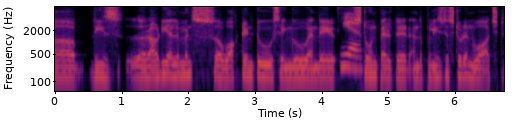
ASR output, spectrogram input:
uh, these uh, rowdy elements uh, walked into Singhu and they Yeah. stone pelted, and the police just stood and watched.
